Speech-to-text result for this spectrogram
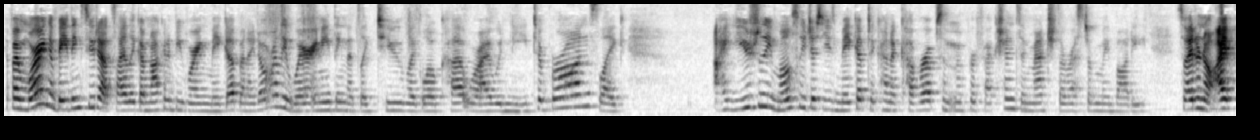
if I'm wearing a bathing suit outside, like I'm not going to be wearing makeup and I don't really wear anything that's like too like low cut where I would need to bronze. Like I usually mostly just use makeup to kind of cover up some imperfections and match the rest of my body. So I don't know. I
